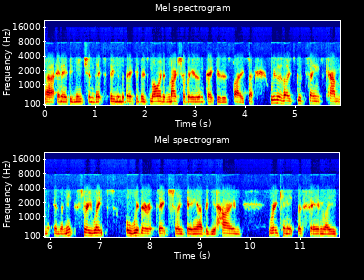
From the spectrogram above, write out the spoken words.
Uh, and as he mentioned, that's been in the back of his mind, and most of it has impacted his play. So whether those good things come in the next three weeks, or whether it's actually being able to get home, reconnect with family,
